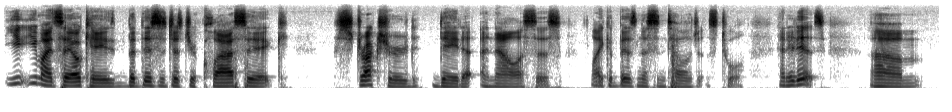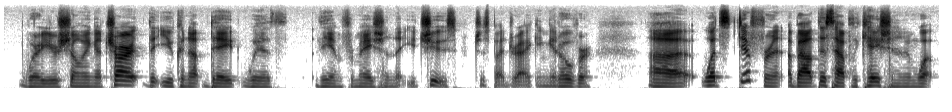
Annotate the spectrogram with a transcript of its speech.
you, you might say, okay, but this is just your classic structured data analysis, like a business intelligence tool, and it is, um, where you're showing a chart that you can update with the information that you choose just by dragging it over. Uh, what's different about this application and what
